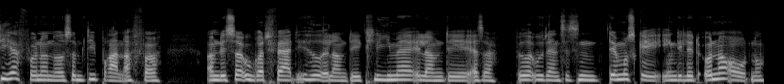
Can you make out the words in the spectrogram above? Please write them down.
de har fundet noget, som de brænder for. Om det er så uretfærdighed, eller om det er klima, eller om det er altså, bedre uddannelse. Sådan, det er måske egentlig lidt underordnet.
